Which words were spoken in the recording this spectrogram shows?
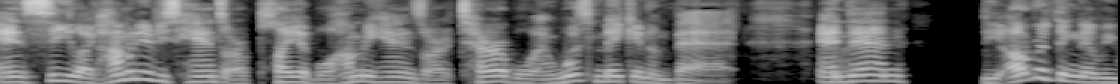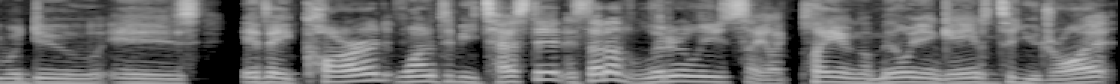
and see like how many of these hands are playable, how many hands are terrible, and what's making them bad. And then the other thing that we would do is if a card wanted to be tested, instead of literally say like playing a million games until you draw it,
